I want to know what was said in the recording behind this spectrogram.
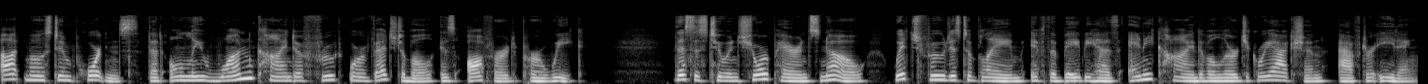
utmost importance that only one kind of fruit or vegetable is offered per week. This is to ensure parents know which food is to blame if the baby has any kind of allergic reaction after eating.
